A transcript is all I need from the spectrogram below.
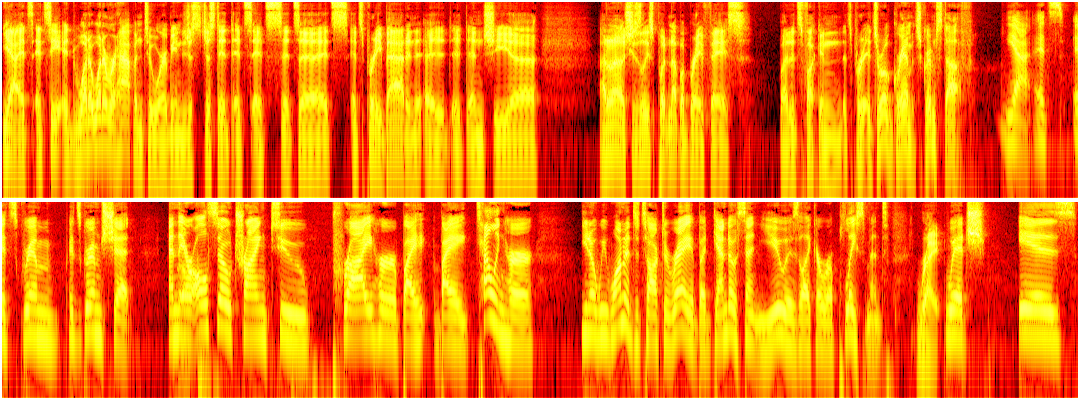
yeah, it's it's it, what whatever happened to her. I mean, just just it it's it's it's uh it's it's pretty bad, and it, it, it and she uh I don't know. She's at least putting up a brave face, but it's fucking it's pretty it's real grim. It's grim stuff. Yeah, it's it's grim. It's grim shit. And they're also trying to pry her by by telling her, you know, we wanted to talk to Rei, but Gendo sent you as like a replacement, Right. which is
